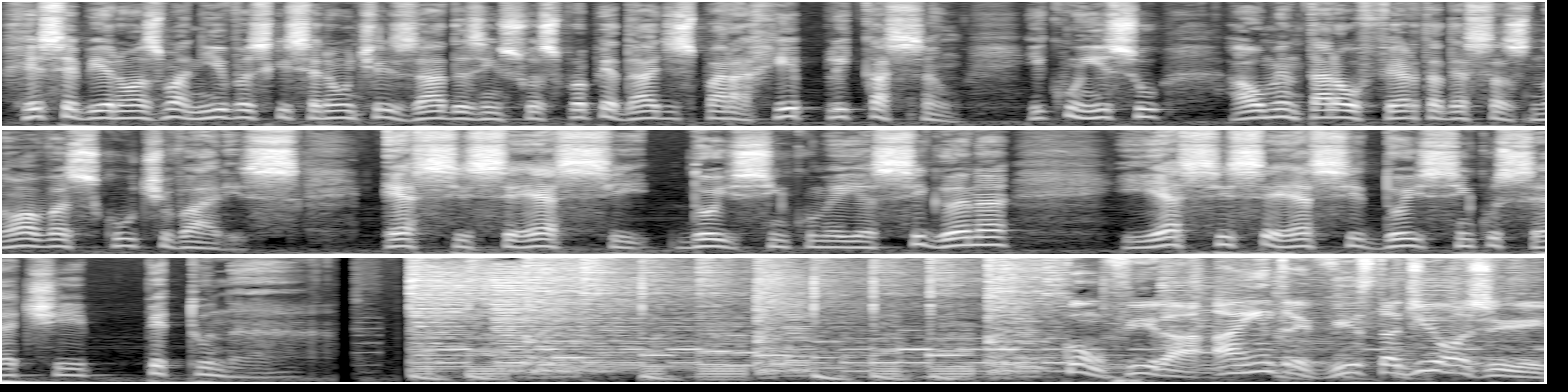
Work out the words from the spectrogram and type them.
receberam as manivas que serão utilizadas em suas propriedades para replicação e, com isso, aumentar a oferta dessas novas cultivares. SCS 256 Cigana e SCS 257 Petuna. Confira a entrevista de hoje.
